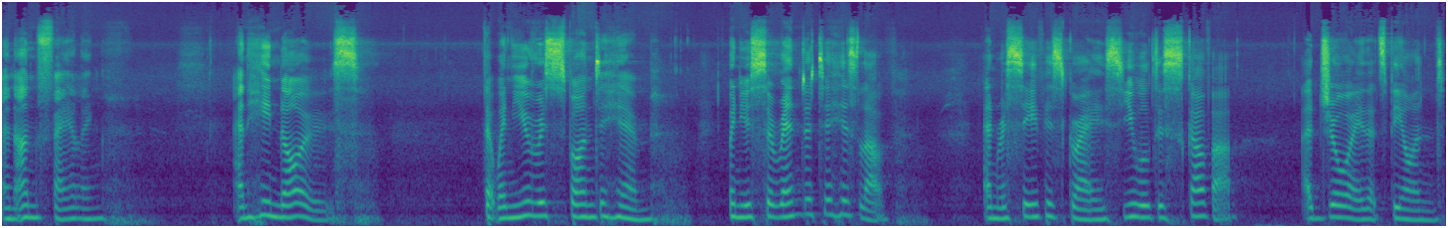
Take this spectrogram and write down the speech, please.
and unfailing. And he knows that when you respond to him, when you surrender to his love and receive his grace, you will discover a joy that's beyond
